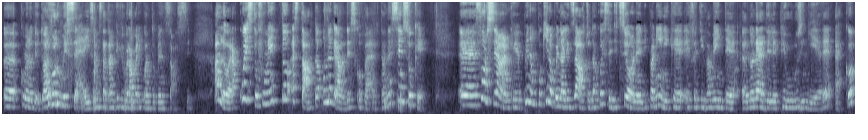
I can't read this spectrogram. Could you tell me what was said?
Eh, come l'ho detto, al volume 6, sono stata anche più brava di quanto pensassi. Allora, questo fumetto è stata una grande scoperta, nel senso che eh, forse anche un pochino penalizzato da questa edizione di Panini che effettivamente eh, non è delle più lusinghiere, ecco,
